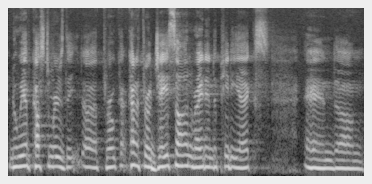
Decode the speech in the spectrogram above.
I know we have customers that uh, throw kind of throw JSON right into PDX, and um,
